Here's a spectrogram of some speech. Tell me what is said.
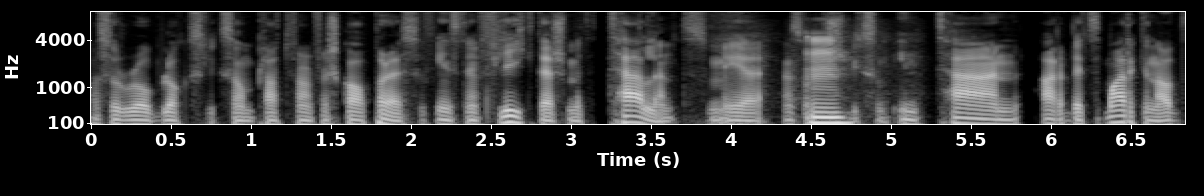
alltså Roblox liksom, plattform för skapare, så finns det en flik där som heter Talent som är en sorts Mm. liksom, intern arbetsmarknad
